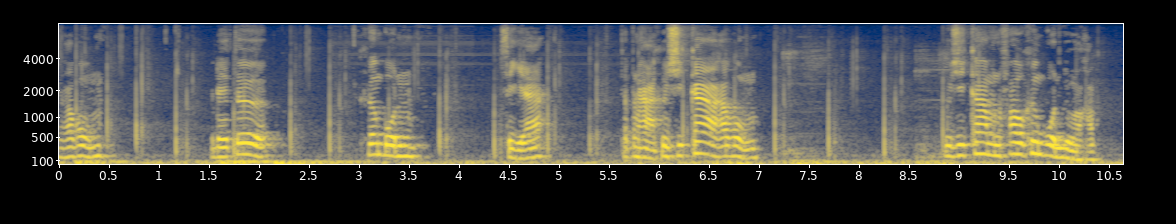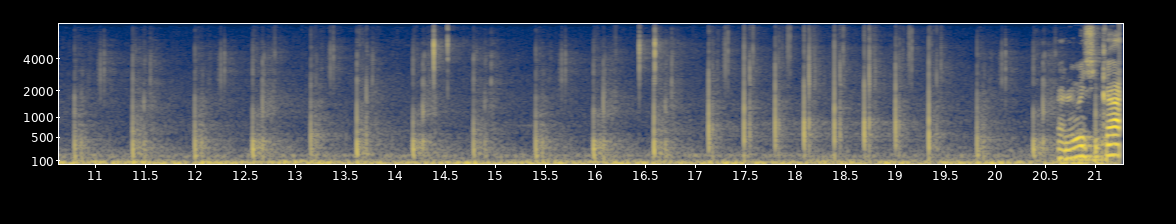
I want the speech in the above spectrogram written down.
นะครับผมเดเตอร์เครื่องบนเสีย แต่ปัญหาคือชิก้าครับผมคือชิก้ามันเฝ้าเครื่องบนอยู่อะครับ อย่านะเว้ยชิก้า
